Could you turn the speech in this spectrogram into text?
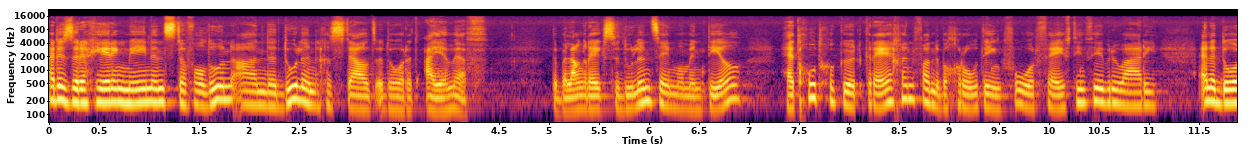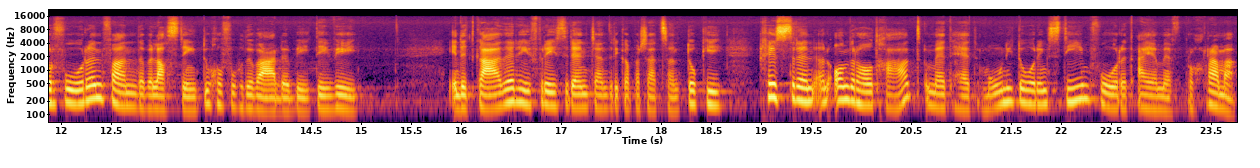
Het is de regering menens te voldoen aan de doelen gesteld door het IMF. De belangrijkste doelen zijn momenteel het goedgekeurd krijgen van de begroting voor 15 februari en het doorvoeren van de belasting toegevoegde waarde BTW. In dit kader heeft president Chandrika Prasad Santokhi gisteren een onderhoud gehad met het monitoringsteam voor het IMF-programma.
